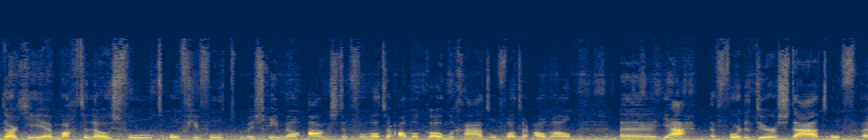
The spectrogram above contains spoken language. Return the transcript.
dat je je machteloos voelt. Of je voelt misschien wel angstig voor wat er allemaal komen gaat. Of wat er allemaal uh, ja, voor de deur staat. Of uh,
